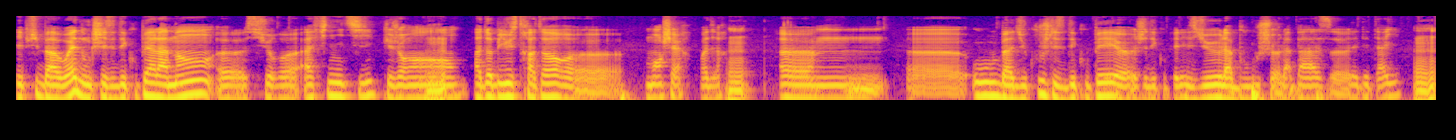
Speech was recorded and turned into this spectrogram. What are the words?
et puis bah ouais, donc je les ai découpés à la main euh, sur euh, Affinity, qui est genre un mhm. Adobe Illustrator euh, moins cher, on va dire. Mhm. Euh, euh, où bah du coup je les ai découpés, euh, j'ai découpé les yeux, la bouche, la base, les détails, mhm.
